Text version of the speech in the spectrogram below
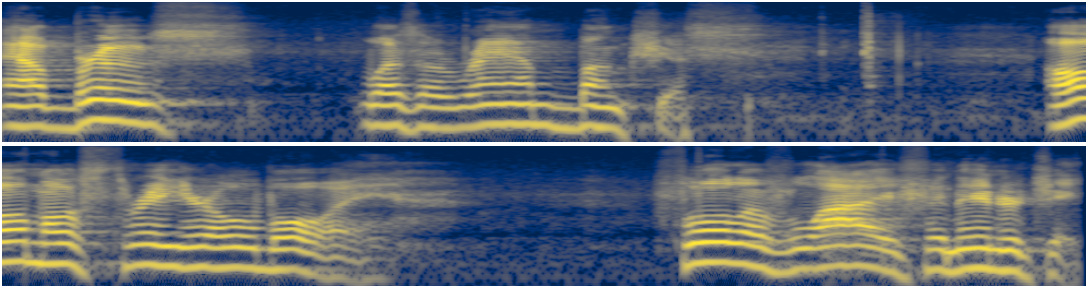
Now, Bruce was a rambunctious, almost three year old boy, full of life and energy.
